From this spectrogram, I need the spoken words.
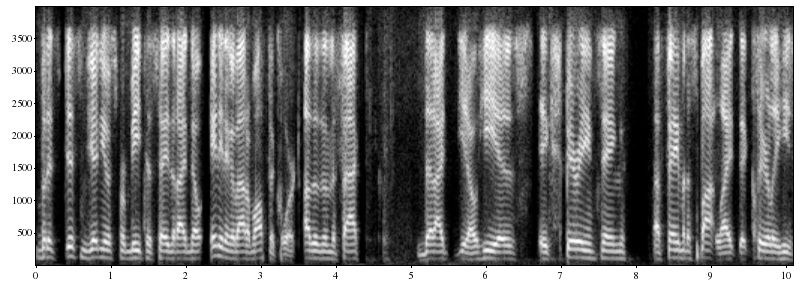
but it's disingenuous for me to say that I know anything about him off the court, other than the fact that I, you know, he is experiencing a fame and a spotlight that clearly he's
